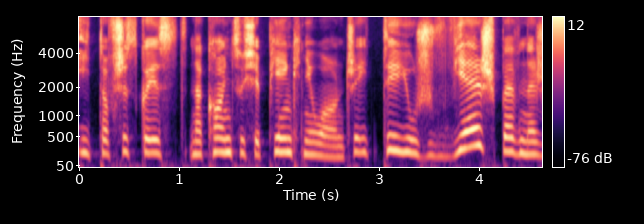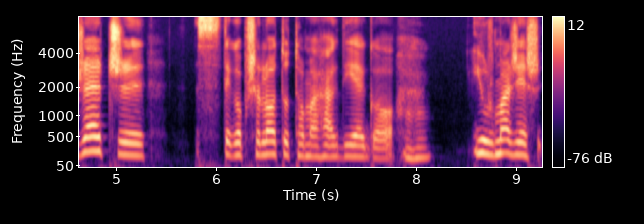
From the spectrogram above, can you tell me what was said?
I to wszystko jest, na końcu się pięknie łączy i ty już wiesz pewne rzeczy z tego przelotu Toma Hardiego, mhm już masz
